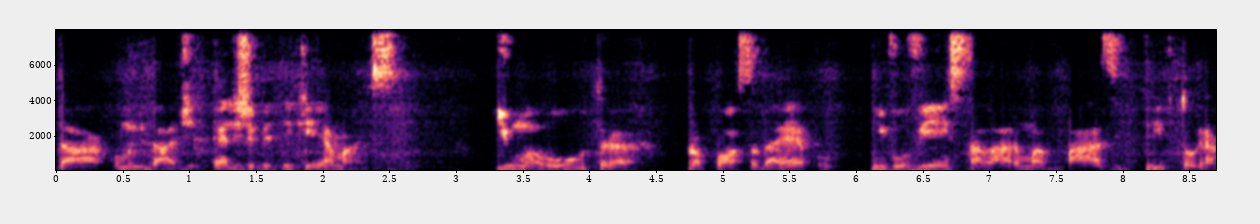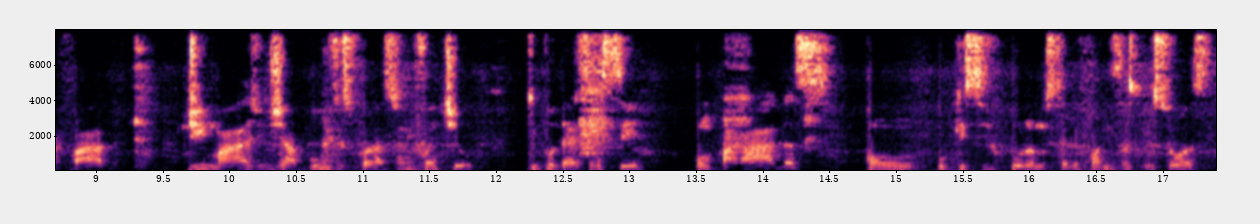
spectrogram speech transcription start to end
da comunidade LGBTQIA. E uma outra proposta da Apple envolvia instalar uma base criptografada de imagens de abuso e exploração infantil que pudessem ser comparadas com o que circula nos telefones das pessoas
